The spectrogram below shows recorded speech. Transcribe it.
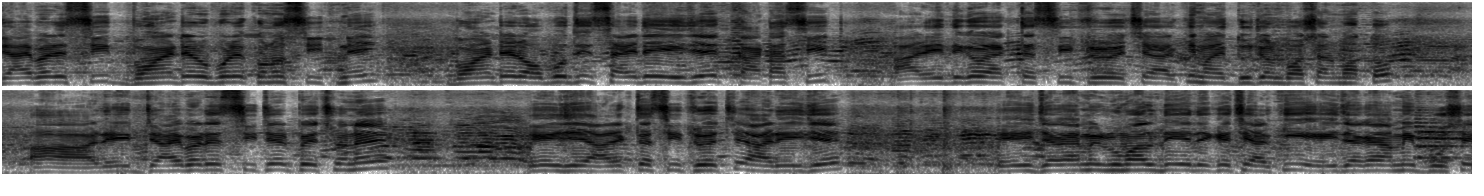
ড্রাইভারের সিট বয়েন্টের উপরে কোনো সিট নেই বয়েন্টের অপোজিট সাইডে এই যে কাটা সিট আর এইদিকেও একটা সিট রয়েছে আর কি মানে দুজন বসার মতো। আর এই ড্রাইভারের সিটের পেছনে এই যে আরেকটা সিট রয়েছে, আর এই যে এই জায়গায় আমি রুমাল দিয়ে রেখেছি আর কি। এই জায়গায় আমি বসে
